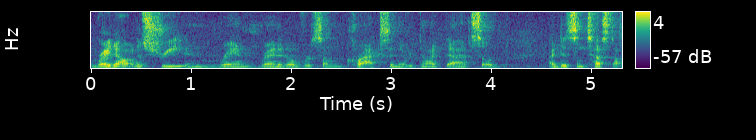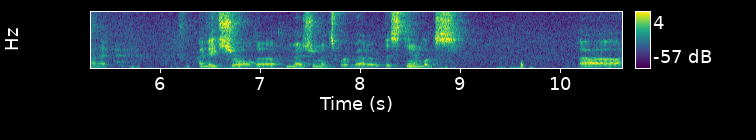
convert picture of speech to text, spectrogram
right out in the street and ran ran it over some cracks and everything like that. So I did some tests on it. I made sure all the measurements were better. This stand looks. Uh,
